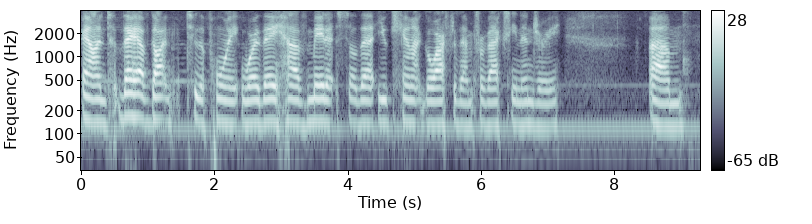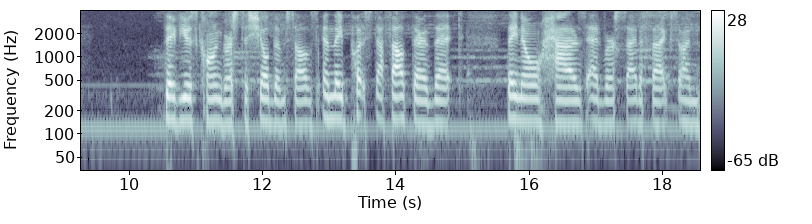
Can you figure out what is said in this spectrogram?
And they have gotten to the point where they have made it so that you cannot go after them for vaccine injury. Um, they've used Congress to shield themselves, and they put stuff out there that they know has adverse side effects on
